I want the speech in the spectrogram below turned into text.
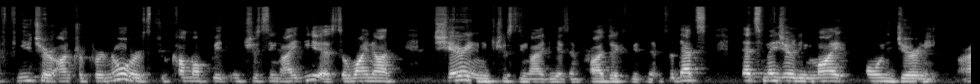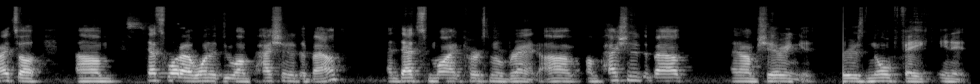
future entrepreneurs to come up with interesting ideas. So why not sharing interesting ideas and projects with them? So that's that's majorly my own journey. All right. So um, that's what I want to do. I'm passionate about, and that's my personal brand. Um, I'm passionate about, and I'm sharing it. There's no fake in it.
